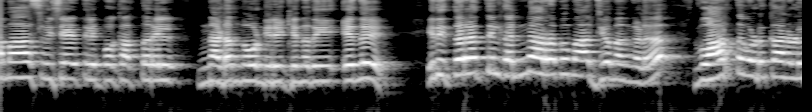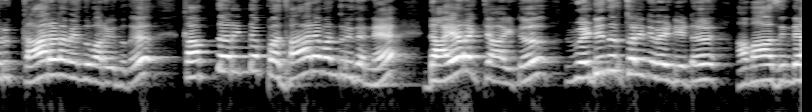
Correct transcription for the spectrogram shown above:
ഹമാസ് വിഷയത്തിൽ ഇപ്പോൾ ഖത്തറിൽ നടന്നുകൊണ്ടിരിക്കുന്നത് എന്ന്. ഇത് ഇത്തരത്തിൽ തന്നെ അറബ് മാധ്യമങ്ങൾ വാർത്ത കൊടുക്കാനുള്ള ഒരു കാരണം എന്ന് പറയുന്നത് ഖത്തറിന്റെ പ്രധാനമന്ത്രി തന്നെ ഡയറക്റ്റ് ആയിട്ട് വെടിനിർത്തലിന് വേണ്ടിയിട്ട് ഹമാസിന്റെ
